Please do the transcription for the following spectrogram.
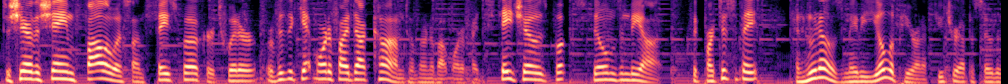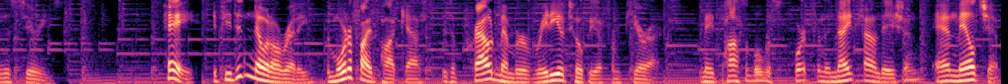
To share the shame, follow us on Facebook or Twitter, or visit getmortified.com to learn about Mortified stage shows, books, films, and beyond. Click participate, and who knows, maybe you'll appear on a future episode of this series. Hey, if you didn't know it already, the Mortified podcast is a proud member of Radiotopia from PRX, made possible with support from the Knight Foundation and MailChimp,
